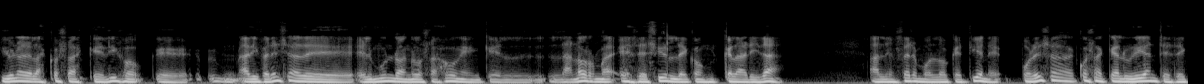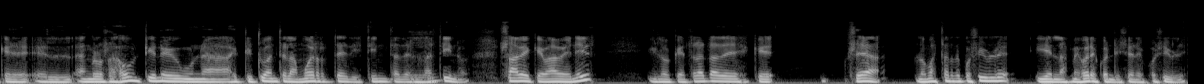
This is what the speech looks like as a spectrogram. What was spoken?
y una de las cosas que dijo que a diferencia del el mundo anglosajón en que la norma es decirle con claridad al enfermo lo que tiene, por esa cosa que aludí antes de que el anglosajón tiene una actitud ante la muerte distinta del latino, sabe que va a venir y lo que trata de es que sea lo más tarde posible y en las mejores condiciones posibles.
